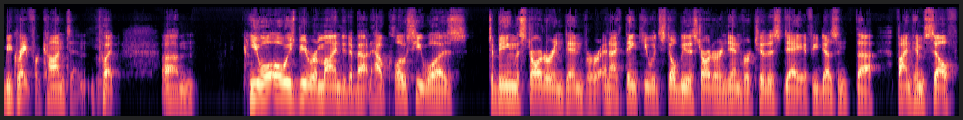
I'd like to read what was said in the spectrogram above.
Be great for content, but um, will always be reminded about how close he was to being the starter in Denver, and I think he would still be the starter in Denver to this day if he doesn't uh, find himself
